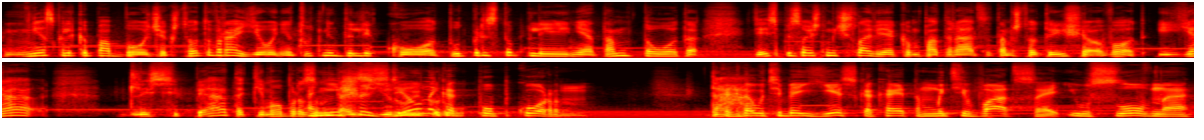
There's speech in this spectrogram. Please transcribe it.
Несколько побочек, что-то в районе, тут недалеко, тут преступление, там то-то, здесь с песочным человеком подраться, там что-то еще. Вот. И я для себя таким образом Они еще сделаны игру. как попкорн. Да. Когда у тебя есть какая-то мотивация и условно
